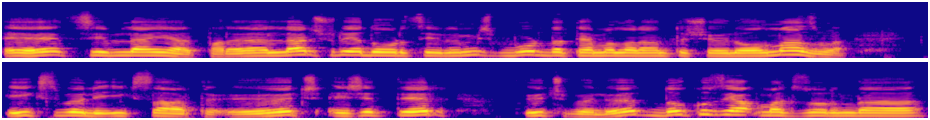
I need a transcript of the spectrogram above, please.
Evet sivrilen yer. Paraleller şuraya doğru sivrilmiş. Burada temel orantı şöyle olmaz mı? X bölü X artı 3 eşittir. 3 bölü 9 yapmak zorunda.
